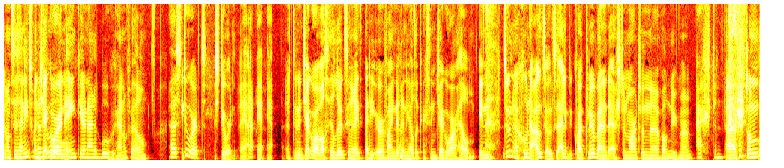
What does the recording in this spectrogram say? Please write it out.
want ze zijn niet van Red Jaguar in één keer naar het Bull gegaan, of wel? Eh, Stewart. Stuart, ja, ja. Ja. Ja, Eh, Toen het Jaguar was, heel leuk, toen reed Eddie Irvine er en die had ook echt een Jaguar helm. In toen een groene auto. Dus eigenlijk qua kleur bijna de Aston Martin eh, van nu. Maar Ashton. Aston.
